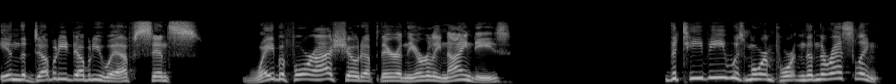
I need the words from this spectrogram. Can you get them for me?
in the WWF since way before I showed up there in the early 90s. The TV was more important than the wrestling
